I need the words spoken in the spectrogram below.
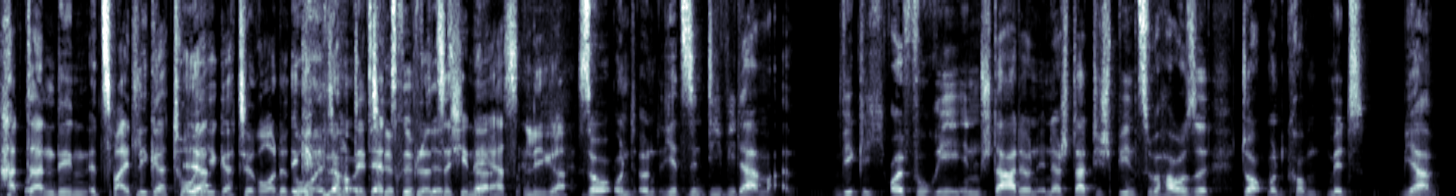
Hat dann den Zweitliga-Torjäger ja, Terode geholt genau, und der, der trifft, trifft plötzlich jetzt. in der ja. ersten Liga. So, und, und jetzt sind die wieder am wirklich Euphorie im Stadion, in der Stadt. Die spielen zu Hause. Dortmund kommt mit ja,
